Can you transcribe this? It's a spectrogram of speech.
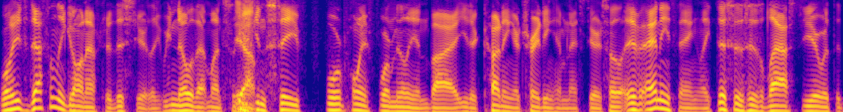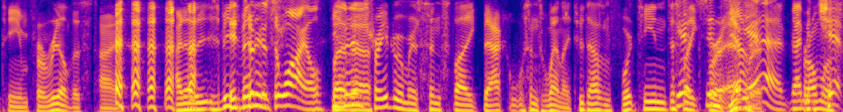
Well, he's definitely gone after this year. Like we know that much. Like, Yeah. You can save 4.4 million by either cutting or trading him next year. So if anything, like this is his last year with the team for real this time. I know he's, he's It been took in, us a while, He's but, been uh, in trade rumors since like back since when, like 2014, just Yeah, like since- forever. Yeah, I mean, almost- Chip,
